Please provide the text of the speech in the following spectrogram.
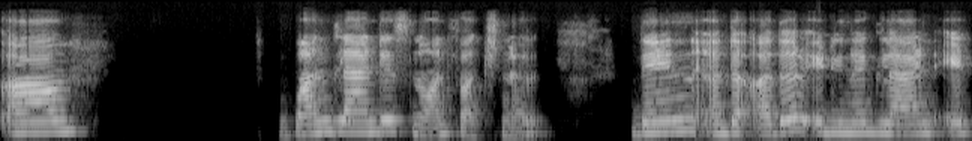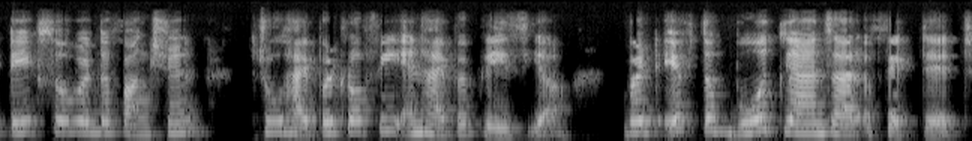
um, one gland is non-functional, then uh, the other adrenal gland, it takes over the function through hypertrophy and hyperplasia. But if the both glands are affected,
